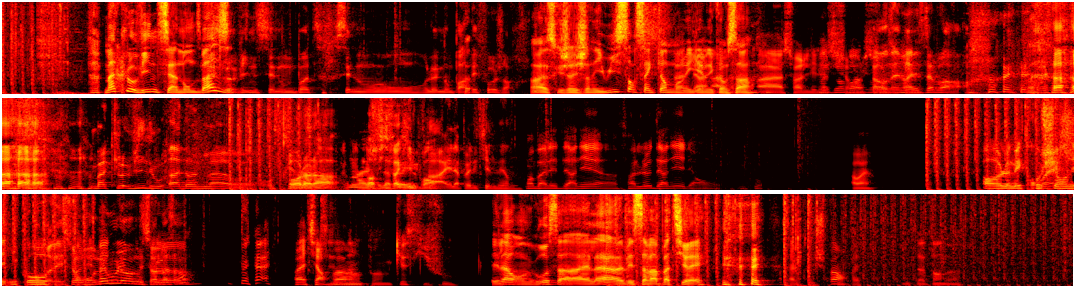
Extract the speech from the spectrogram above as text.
McLovin, c'est un nom de base? Clovin, c'est le nom de bot, c'est le nom, le nom par défaut, genre. Ouais, parce que j'en ai 850 dans les games, et comme ça. Ah, sur les Ah, sur- Enfin, on aimerait les savoir. McLovin ou Anon là, on, on stream. Oh là là Ouais, Oh, FIFA qui le prend. Ah, il a pas eu de kill, merde. Bon bah les derniers, euh, enfin le dernier il est en du coup. Ah ouais. Oh, le mec trop Ouais, chiant en je- hélico. On est sur, Ah, on est où là On est sur le euh, Ouais, pas. hein. hein, Qu'est-ce qu'il fout Et là, en gros, ça, là, mais ça va pas tirer. Ça le touche pas en fait. Ils attendent.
